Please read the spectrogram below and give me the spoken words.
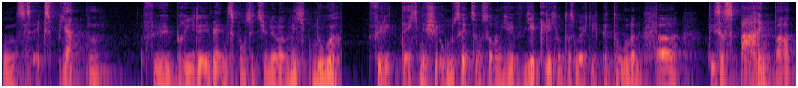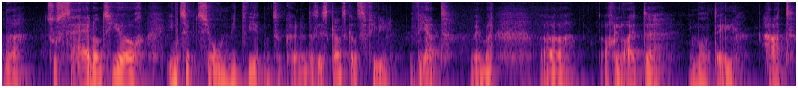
und Experten für hybride Events positionieren und nicht nur für die technische Umsetzung, sondern hier wirklich, und das möchte ich betonen, äh, dieser Sparringpartner zu sein und hier auch Inzeption mitwirken zu können. Das ist ganz, ganz viel wert, wenn man äh, auch Leute im Hotel hat,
